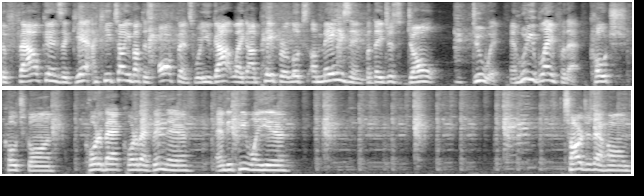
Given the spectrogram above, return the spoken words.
The Falcons, again, I keep telling you about this offense where you got, like, on paper, it looks amazing, but they just don't do it. And who do you blame for that? Coach, coach gone. Quarterback, quarterback been there. MVP one year. Chargers at home.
